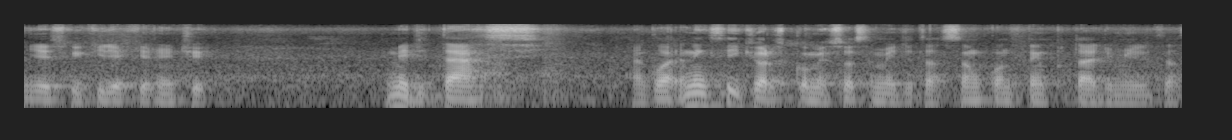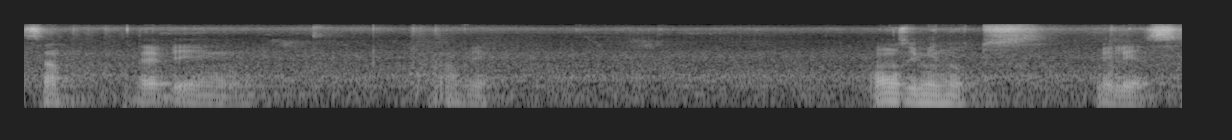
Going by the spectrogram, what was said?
e é isso que eu queria que a gente meditasse. Agora, nem sei que horas começou essa meditação, quanto tempo está de meditação. Deve. Vamos ver. 11 minutos. Beleza.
